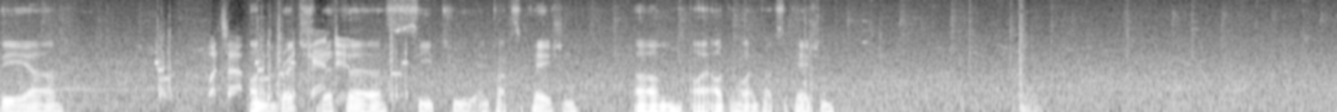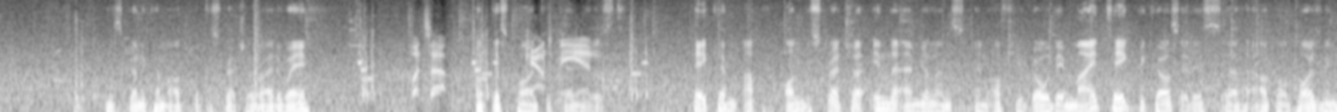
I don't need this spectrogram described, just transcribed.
the uh, What's up? on the bridge with do. the C2 intoxication um, or alcohol intoxication. He's gonna come out with the stretcher right away. What's up? At this point, Count you can in. just take him up on the stretcher in the ambulance, and off you go. They might take because it is uh, alcohol poisoning.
